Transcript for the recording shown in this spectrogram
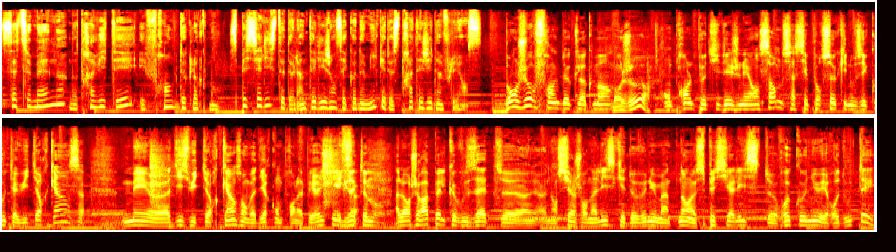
Cette semaine, notre invité est Franck de Cloquement, spécialiste de l'intelligence économique et de stratégie d'influence. Bonjour Franck de Cloquement. Bonjour. On prend le petit déjeuner ensemble, ça c'est pour ceux qui nous écoutent à 8h15, mais euh, à 18h15 on va dire qu'on prend l'apéritif. Exactement. Alors je rappelle que vous êtes euh, un ancien journaliste qui est devenu maintenant un spécialiste reconnu et redouté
